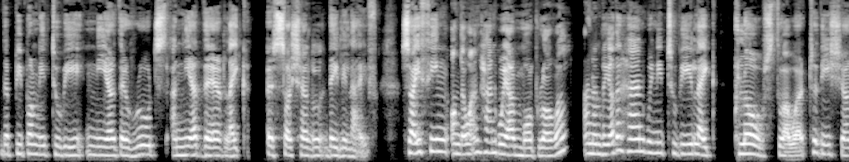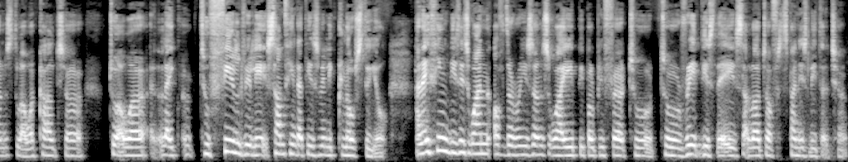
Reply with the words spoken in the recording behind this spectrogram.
the people need to be near their roots and near their like a social daily life. So I think on the one hand, we are more global. And on the other hand, we need to be like close to our traditions, to our culture, to our like to feel really something that is really close to you. And I think this is one of the reasons why people prefer to, to read these days a lot of Spanish literature.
